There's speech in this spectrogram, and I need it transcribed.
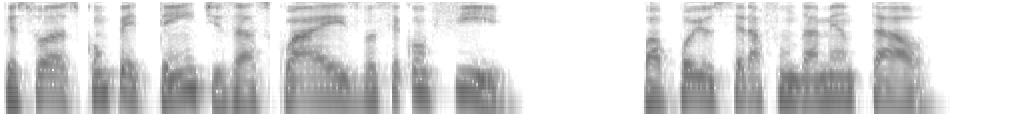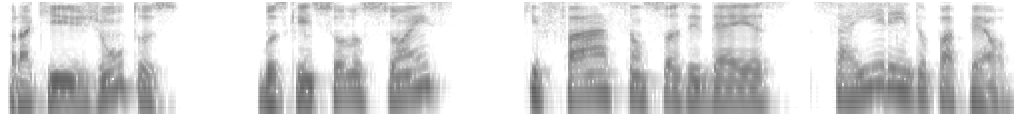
pessoas competentes às quais você confie. O apoio será fundamental para que, juntos, busquem soluções que façam suas ideias saírem do papel.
